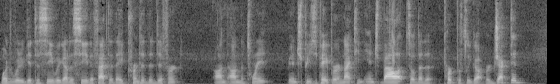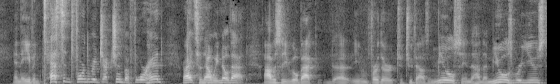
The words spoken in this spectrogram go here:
what did we get to see? We got to see the fact that they printed the different on on the 20 inch piece of paper a 19 inch ballot so that it purposely got rejected. And they even tested for the rejection beforehand, right? So now we know that. Obviously, you go back uh, even further to 2000 mules, seeing how the mules were used.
